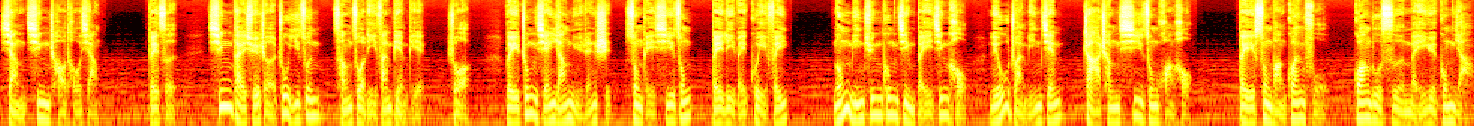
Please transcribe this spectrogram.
向清朝投降。对此，清代学者朱彝尊曾做了一番辨别，说为忠贤养女人氏，送给熹宗，被立为贵妃。农民军攻进北京后。流转民间，诈称熹宗皇后，被送往官府光禄寺每月供养。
